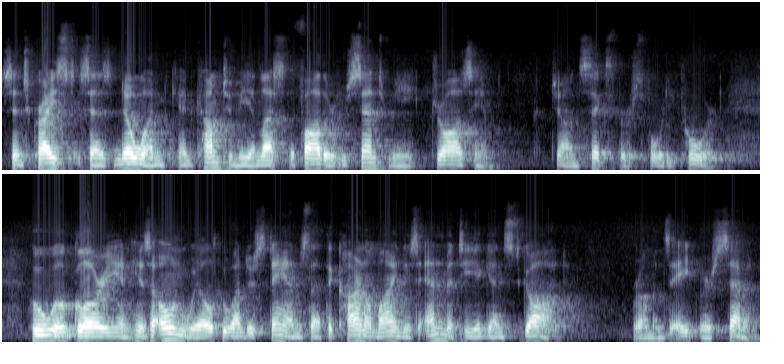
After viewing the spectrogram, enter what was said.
Since Christ says, No one can come to me unless the Father who sent me draws him. John 6, verse 44. Who will glory in his own will, who understands that the carnal mind is enmity against God? Romans 8, verse 7.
